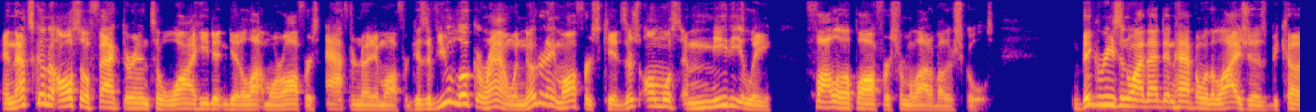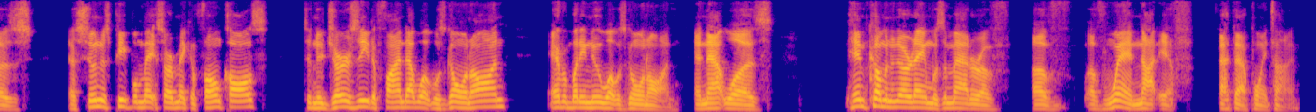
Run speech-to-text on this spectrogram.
and that's going to also factor into why he didn't get a lot more offers after Notre Dame offered. Because if you look around when Notre Dame offers kids, there's almost immediately follow up offers from a lot of other schools. Big reason why that didn't happen with Elijah is because as soon as people make, started making phone calls to New Jersey to find out what was going on, everybody knew what was going on, and that was him coming to Notre Dame was a matter of of of when, not if, at that point in time.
